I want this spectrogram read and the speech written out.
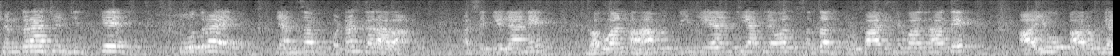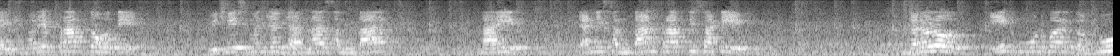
शंकराचे जितके स्तोत्र आहेत त्यांचा पठण करावा. असे केल्याने भगवान महामृत्युंजयांची आपल्यावर सतत कृपा आशीर्वाद राहते आयु आरोग्य ऐश्वर प्राप्त होते. विशेष म्हणजे ज्यांना संतान नाहीत त्यांनी संतान प्राप्तीसाठी दररोज एक मूठभर गहू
